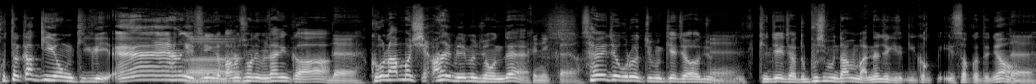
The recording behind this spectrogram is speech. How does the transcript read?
코털 깎기용 기기 에 하는 게 있으니까 만 오천 원이면 사니까 아. 네. 그걸로 한번 시원하게 밀면 좋은데 그니까요. 사회적으로 좀 이렇게 저 좀 네. 굉장히 저 높으신 분도 한번 만난 적이 있- 있었거든요. 네.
